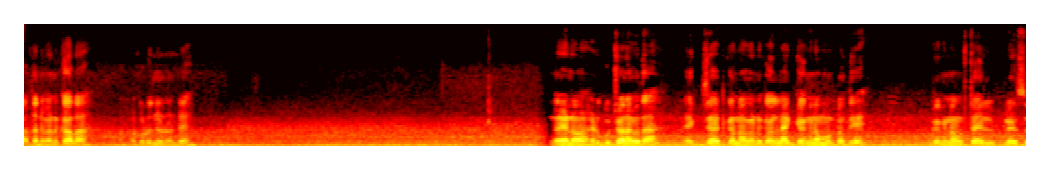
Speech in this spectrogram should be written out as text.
అతని వెనకాల అక్కడ ఉంది చూడండి. నేను ఇక్కడ కూర్చోను కదా? ఎగ్జాక్ట్గా నా వెనకాలనే గంగనం ఉంటుంది. గంగనం స్టైల్ ప్లేస్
